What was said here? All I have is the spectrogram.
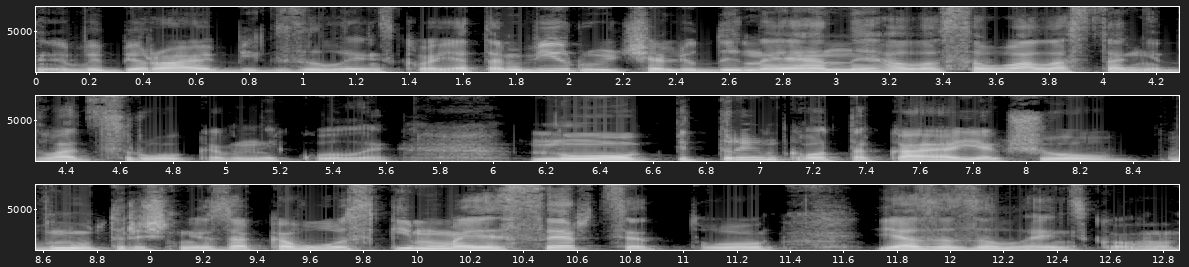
вибираю бік Зеленського. Я там віруюча людина, я не голосувала останні 20 років ніколи. Ну, підтримка, от така, якщо внутрішня за кого, з ким моє серце, то я за Зеленського.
